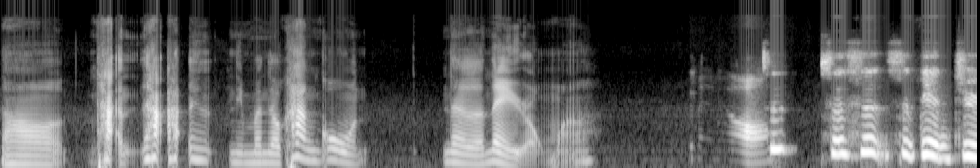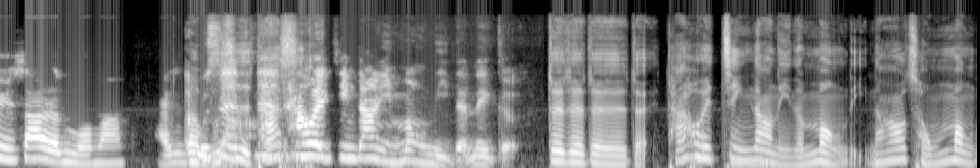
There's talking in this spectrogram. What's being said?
然后他他他嗯，你们有看过那个内容吗？没有，是是是是电锯杀人魔吗？还是呃不不是，是是它是他会进到你梦里的那个。对对对对对，他会进到嗯你的梦里，然后从梦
